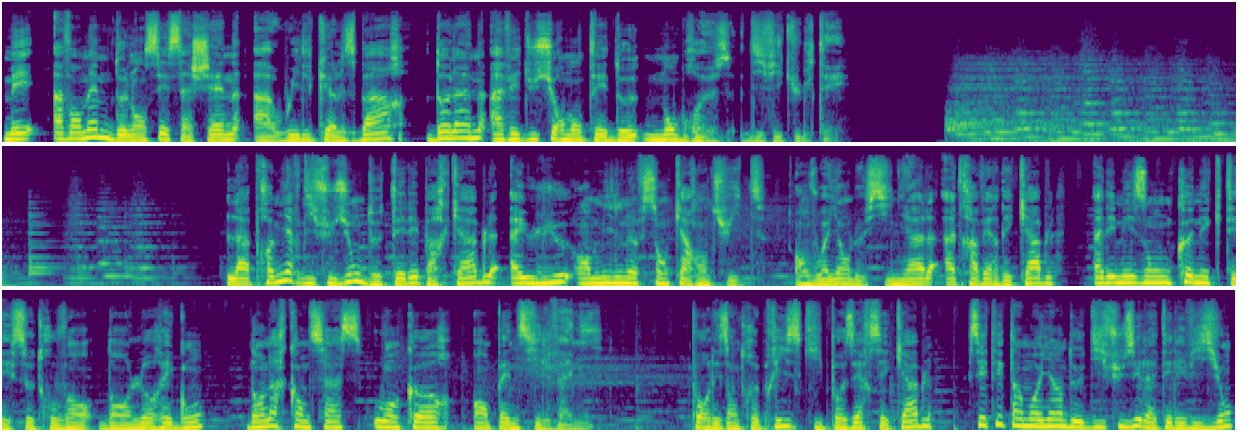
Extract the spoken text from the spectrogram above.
Mais avant même de lancer sa chaîne à Wilkes-Barre, Dolan avait dû surmonter de nombreuses difficultés. La première diffusion de télé par câble a eu lieu en 1948, envoyant le signal à travers des câbles à des maisons connectées se trouvant dans l'Oregon, dans l'Arkansas ou encore en Pennsylvanie. Pour les entreprises qui posèrent ces câbles, c'était un moyen de diffuser la télévision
